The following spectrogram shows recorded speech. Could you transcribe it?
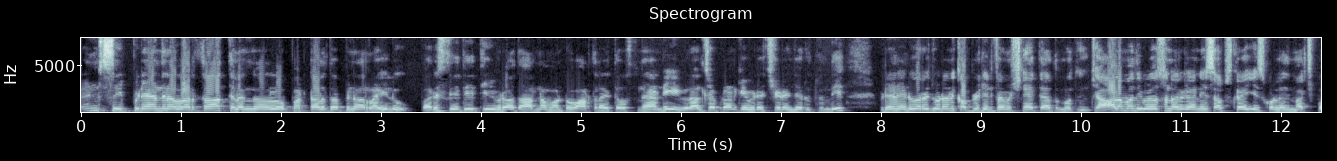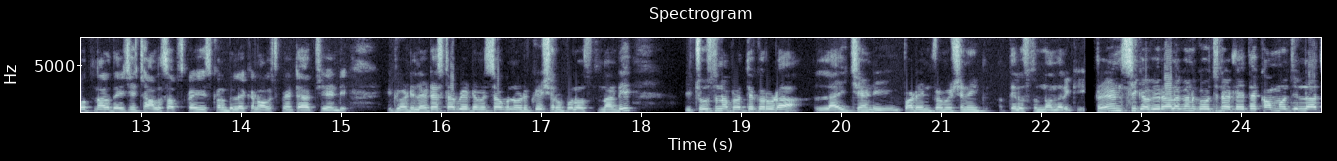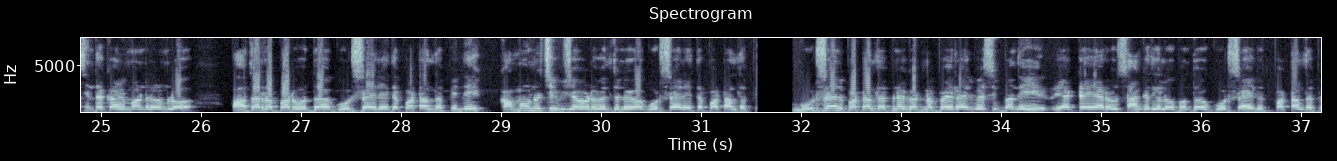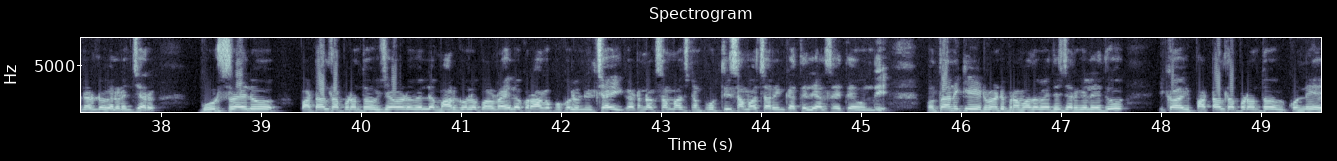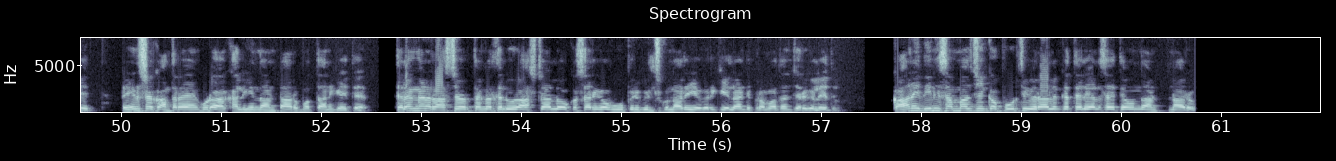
Friends ఇప్పుడే అందిన వార్త తెలంగాణలో పట్టాలు తప్పిన రైలు పరిస్థితి తీవ్ర దారుణం అంటూ వార్తలు అయితే వస్తున్నాయండి. ఈ వివరాలు చెప్పడానికి వీడియో చేయడం జరుగుతుంది. వీడియో ఎండ్ వరకు చూడడానికి కంప్లీట్ ఇన్ఫర్మేషన్ అయితే అర్థమవుతుంది. చాలా మంది వీడియోస్ ఉన్నారు కానీ సబ్స్క్రైబ్ చేసుకోలేదు మర్చిపోతున్నారు. దయచేసి ఛానల్ సబ్స్క్రైబ్ చేసుకొని బెల్ ఐకాన్ ట్యాప్ చేయండి. ఇటువంటి లేటెస్ట్ అప్డేట్ మిస్ అవ్వకుండా నోటిఫికేషన్ రూపంలో వస్తుందండి. ఇది చూస్తున్న ప్రతి ఒక్కరు కూడా లైక్ చేయండి. ఇంపార్టెంట్ ఇన్ఫర్మేషన్ తెలుస్తుంది అందరికీ. ఫ్రెండ్స్ ఇక వివరాలు కనుక వచ్చినట్లయితే ఖమ్మం జిల్లా చింతకాయ మండలంలో పాతార్లపాడు వద్ద గూడ్స్ రైలు అయితే పట్టాలు తప్పింది. ఖమ్మం నుంచి విజయవాడ వెళ్తుండగా గూడ్స్ రైలు అయితే పట్టాలు తప్పింది గూడ్స్ రైలు పట్టాలు తప్పిన ఘటనపై రైల్వే సిబ్బంది రియాక్ట్ అయ్యారు. సాంకేతిక లోపంతో గూడ్స్ రైలు పట్టాలు తప్పినట్లు వెల్లడించారు. గూడ్స్ రైలు పట్టాలు తప్పడంతో విజయవాడ వెళ్ళే మార్గంలో పలు రైళ్ళకు రాకపోకలు నిలిచాయి. ఈ ఘటనకు సంబంధించిన పూర్తి సమాచారం ఇంకా తెలియాల్సి అయితే ఉంది. మొత్తానికి ఎటువంటి ప్రమాదం అయితే జరగలేదు. ఇక ఈ పట్టాలు తప్పడంతో కొన్ని ట్రైన్స్లకు అంతరాయం కూడా కలిగిందంటారు మొత్తానికి అయితే తెలంగాణ రాష్ట్ర వ్యాప్తంగా తెలుగు రాష్ట్రాల్లో ఒకసారిగా ఊపిరి పీల్చుకున్నారు. ఎవరికి ఎలాంటి ప్రమాదం జరగలేదు. కానీ దీనికి సంబంధించి ఇంకా పూర్తి వివరాలు ఇంకా తెలియాల్సి అయితే ఉంది అంటున్నారు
